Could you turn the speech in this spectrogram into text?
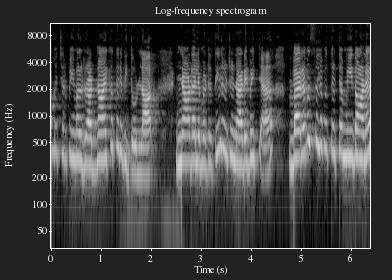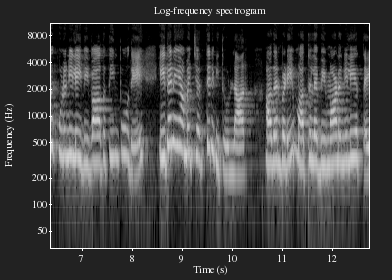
அமைச்சர் பிமல் ரட்நாயக்க தெரிவித்துள்ளார். நாடாளுமன்றத்தில் இன்று நடைபெற்ற வரவு செலவு திட்டம் மீதான குழுநிலை விவாதத்தின் போதே இதனை அமைச்சர் தெரிவித்துள்ளார். அதன்படி மத்தள விமான நிலையத்தை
